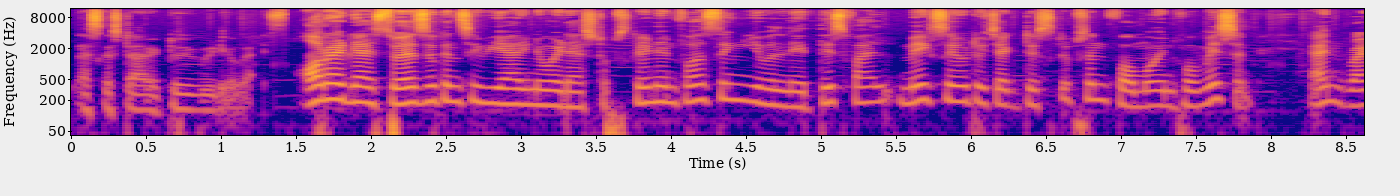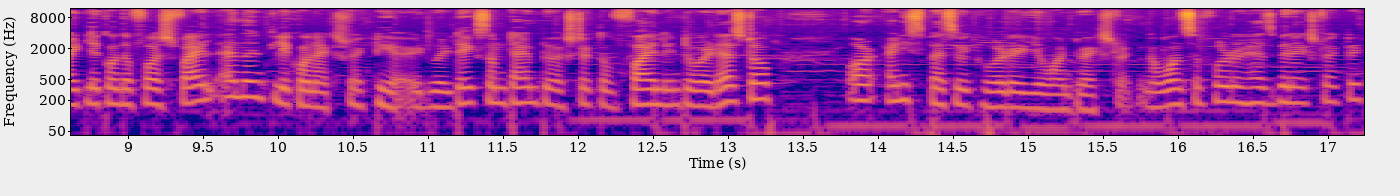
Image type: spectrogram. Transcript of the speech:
let's get started to the video guys. Alright guys so as you can see we are in our desktop screen and first thing you will need this file. Make sure to check description for more information and right click on the first file and then click on extract here. It will take some time to extract the file into our desktop or any specific folder you want to extract. Now once a folder has been extracted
